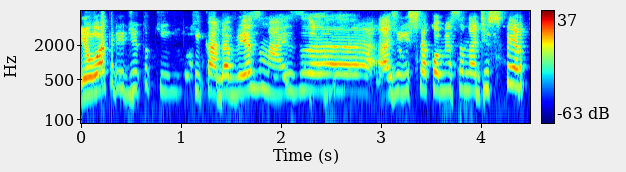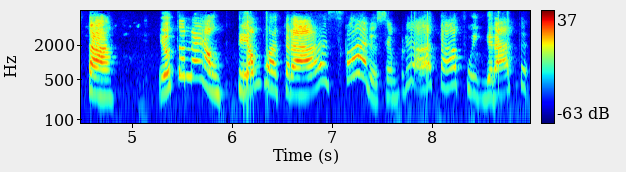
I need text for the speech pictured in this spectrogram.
eu acredito que, que cada vez mais uh, a gente está começando a despertar. Eu também, há um tempo atrás, claro, eu sempre, ah, tá, fui grata,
